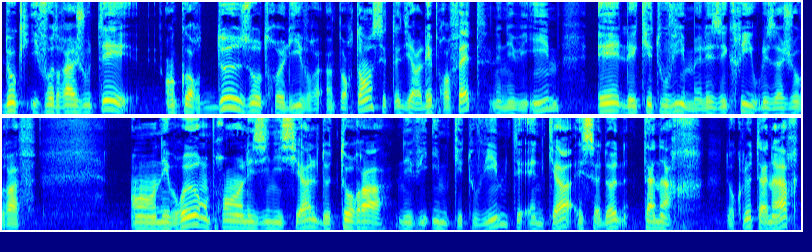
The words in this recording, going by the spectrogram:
Donc il faudra ajouter encore deux autres livres importants, c'est-à-dire les prophètes, les Nevi'im, et les Ketuvim, les écrits ou les hagiographes. En hébreu, on prend les initiales de Torah, Nevi'im, Ketuvim, TNK, et ça donne Tanakh. Donc le Tanakh,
